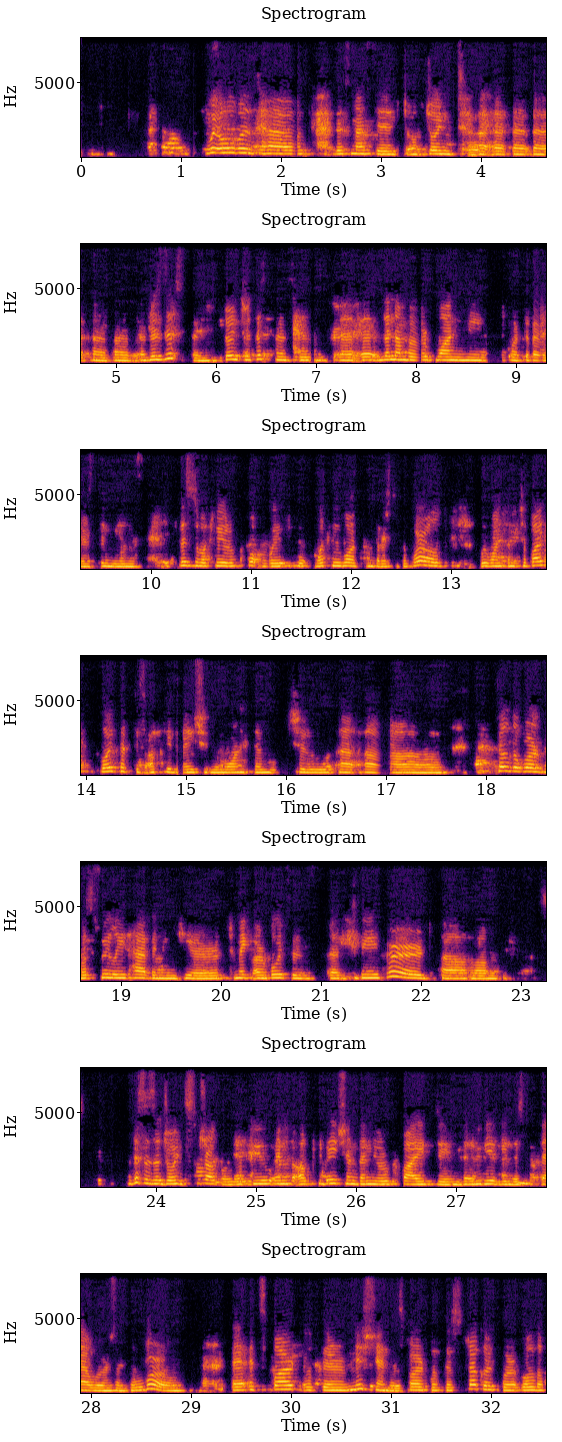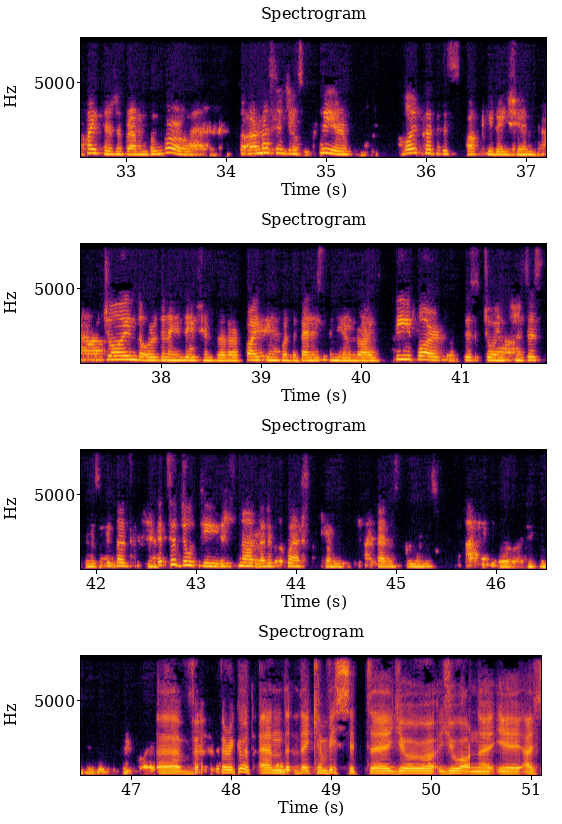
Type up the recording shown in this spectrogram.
we always have this message of joint uh, uh, uh, uh resistance. Joint resistance is the number one need for the Palestinians. This is what we, what we want from the rest of the world. We want them to boycott this occupation. We want them to tell the world what's really happening here, to make our voices to be heard. Um, this is a joint struggle. If you end the occupation, then you're fighting the imperialist powers of the world. Uh, it's part of their mission. It's part of the struggle for all the fighters around the world. So our message is clear. Boycott this occupation. Join the organizations that are fighting for the Palestinian rights. Be part of this joint resistance because it's a duty. It's not a request from Palestinians. Uh, very good, and they can visit uh, you you on uh,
